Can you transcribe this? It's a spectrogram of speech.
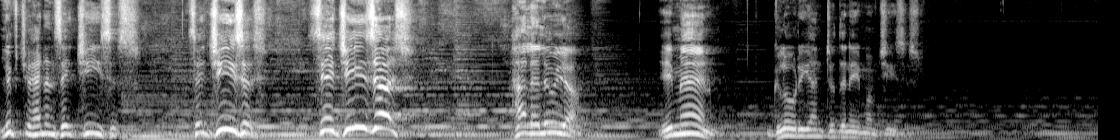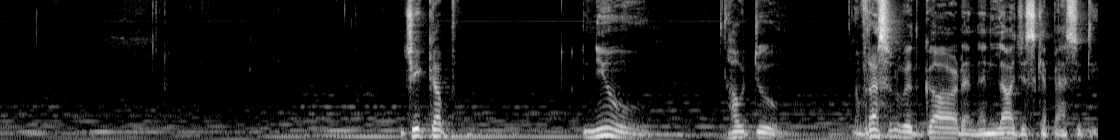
Lift your hand and say, Jesus. Say, Jesus. Say, Jesus. Hallelujah. Amen. Glory unto the name of Jesus. Jacob knew how to wrestle with God and enlarge his capacity.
